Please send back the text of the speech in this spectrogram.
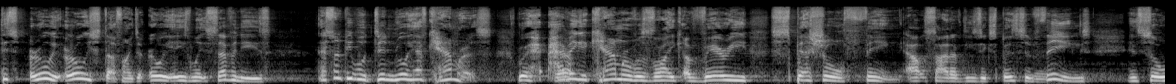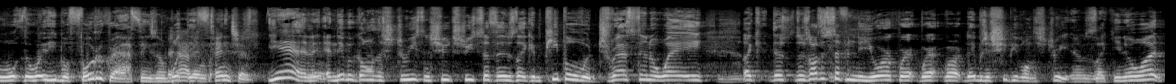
this early, early stuff, like the early 80s and late 70s, that's when people didn't really have cameras. Where ha- having a camera was like a very special thing outside of these expensive things. And so the way people photograph things and They what had they intention. yeah, and, and they would go on the streets and shoot street stuff. It was like, and people were dressed in a way, mm-hmm. like there's there's all this stuff in New York where, where where they would just shoot people on the street, and it was like, you know what?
